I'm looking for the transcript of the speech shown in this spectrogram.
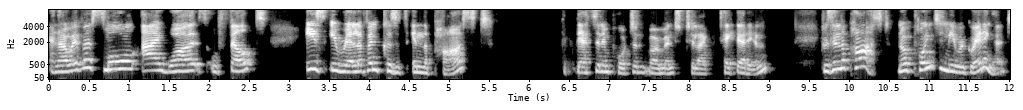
and however small I was or felt is irrelevant because it's in the past. That's an important moment to like take that in. It was in the past. No point in me regretting it.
